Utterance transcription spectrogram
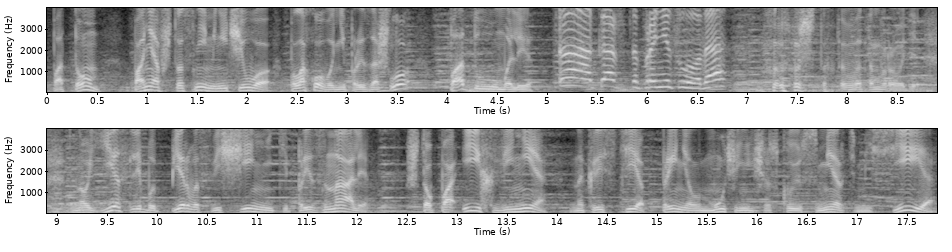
потом, поняв, что с ними ничего плохого не произошло Подумали. А, кажется, пронесло, да? Что-то в этом роде. Но если бы первосвященники признали, что по их вине на кресте принял мученическую смерть Мессия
